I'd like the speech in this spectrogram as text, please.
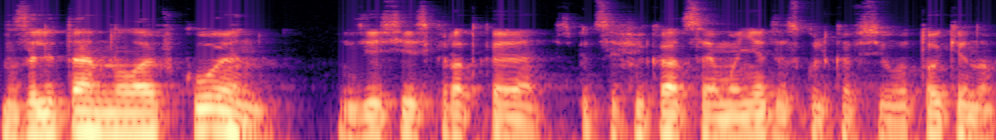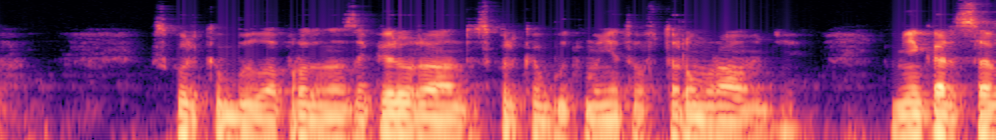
залетаем на Lifecoin. Здесь есть краткая спецификация монеты, сколько всего токенов, сколько было продано за первый раунд и сколько будет монет во втором раунде. Мне кажется,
